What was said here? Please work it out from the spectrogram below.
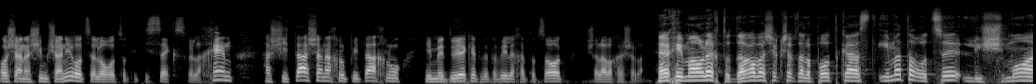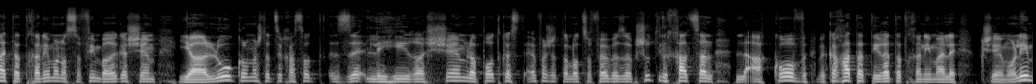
או שאנשים שאני רוצה לא רוצות איתי סקס, ולכן השיטה שאנחנו פיתחנו היא מדויקת ותביא לך תוצאות שלב אחרי שלב. אחי, מה הולך? תודה רבה שהקשבת לפודקאסט. אם אתה רוצה לשמוע את התכנים הנוספים ברגע שהם יעלו, כל מה שאתה צריך לעשות זה להירשם לפודקאסט איפה שאתה לא צופה בזה, פשוט תלחץ על לעקוב, וככה אתה תראה את התכנים האלה כשהם עולים.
